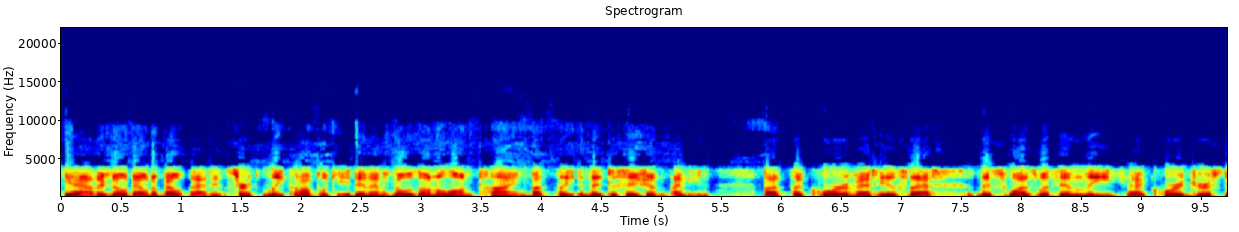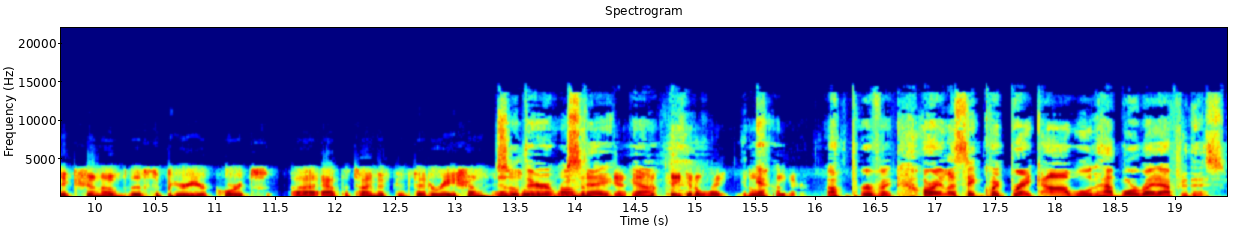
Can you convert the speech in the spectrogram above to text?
Yeah, there's no doubt about that. It's certainly complicated and it goes on a long time, but the the decision, I mean, but the core of it is that this was within the uh, core jurisdiction of the superior courts uh, at the time of Confederation. And so, so there it will stay. Yeah. Take it away. It'll yeah. stay there. Oh, perfect. All right, let's take a quick break. Uh, we'll have more right after this.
